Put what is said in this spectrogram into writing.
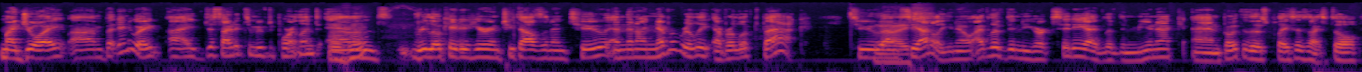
my joy. Um, but anyway, I decided to move to Portland Mm-hmm. and relocated here in 2002, and then I never really ever looked back to um, Seattle. You know, I've lived in New York City, I've lived in Munich, and both of those places I still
